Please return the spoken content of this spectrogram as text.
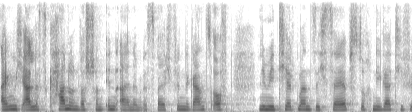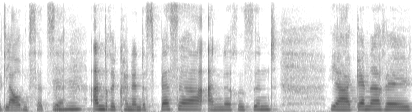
eigentlich alles kann und was schon in einem ist, weil ich finde, ganz oft limitiert man sich selbst durch negative Glaubenssätze. Mhm. Andere können das besser, andere sind ja generell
